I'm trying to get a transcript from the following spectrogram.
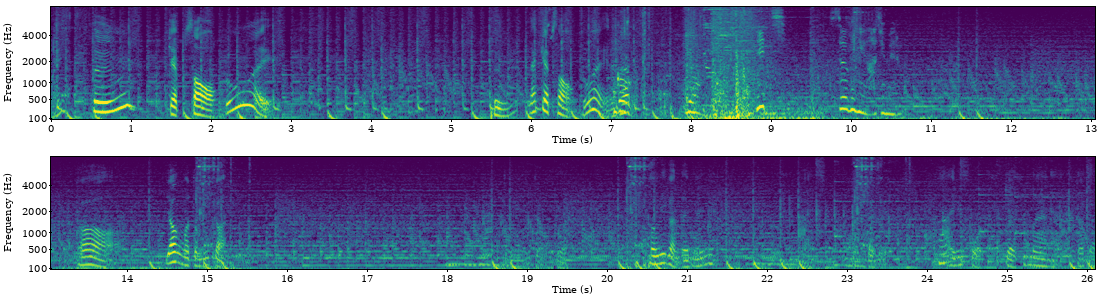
เฮ้ยถึงเก็บสองด้วย ถึงและเก็บสองด้วยนะครับ 4 1すぐに始める ก็ ย่องมาตรงนี้ก่อน ตรงนี้ก่อนได้ไหมเนี่ยถ้าไอ้นี่ปวดเกิดขึ้นมาเนี่ยก็จะ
